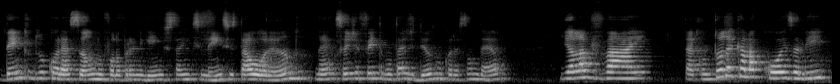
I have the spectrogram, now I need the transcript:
dentro do coração, não falou para ninguém, está em silêncio, está orando, né? Que seja feita a vontade de Deus no coração dela. E ela vai, tá com toda aquela coisa ali,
